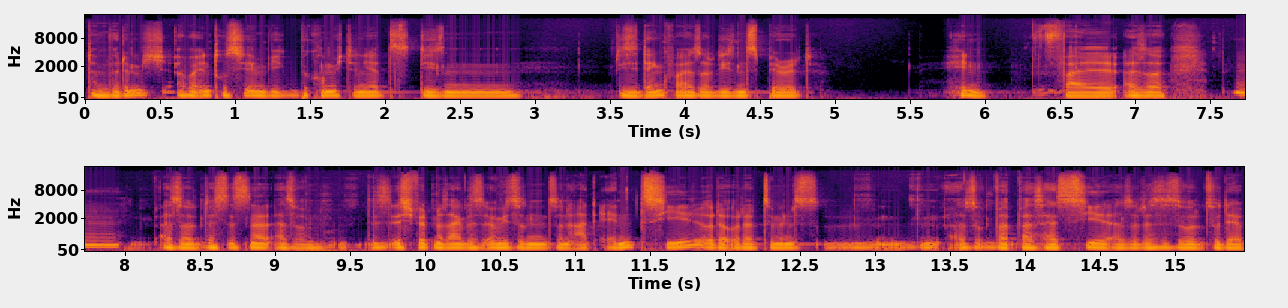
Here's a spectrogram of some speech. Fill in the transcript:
Dann würde mich aber interessieren, wie bekomme ich denn jetzt diesen, diese Denkweise oder diesen Spirit hin? Weil, also hm. Also das ist eine, also ich würde mal sagen, das ist irgendwie so, ein, so, eine Art Endziel oder, oder zumindest, also was heißt Ziel? Also das ist so, so der,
